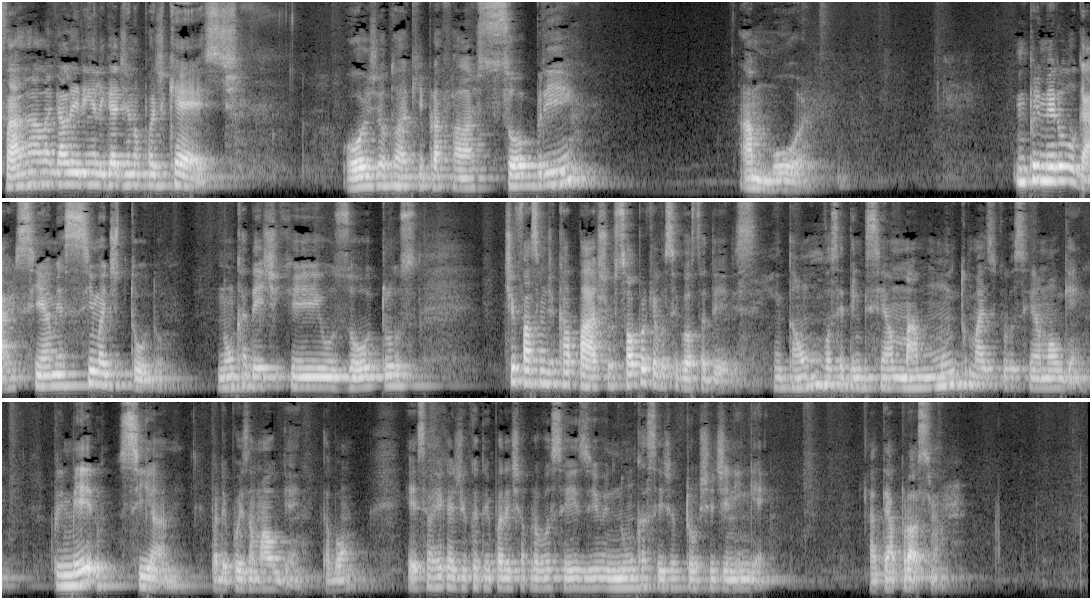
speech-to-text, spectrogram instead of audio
Fala galerinha ligadinha no podcast. Hoje eu tô aqui para falar sobre amor. Em primeiro lugar, se ame acima de tudo. Nunca deixe que os outros te façam de capacho só porque você gosta deles. Então você tem que se amar muito mais do que você ama alguém. Primeiro, se ame, para depois amar alguém, tá bom? Esse é o recadinho que eu tenho para deixar para vocês e nunca seja trouxa de ninguém. Até a próxima!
